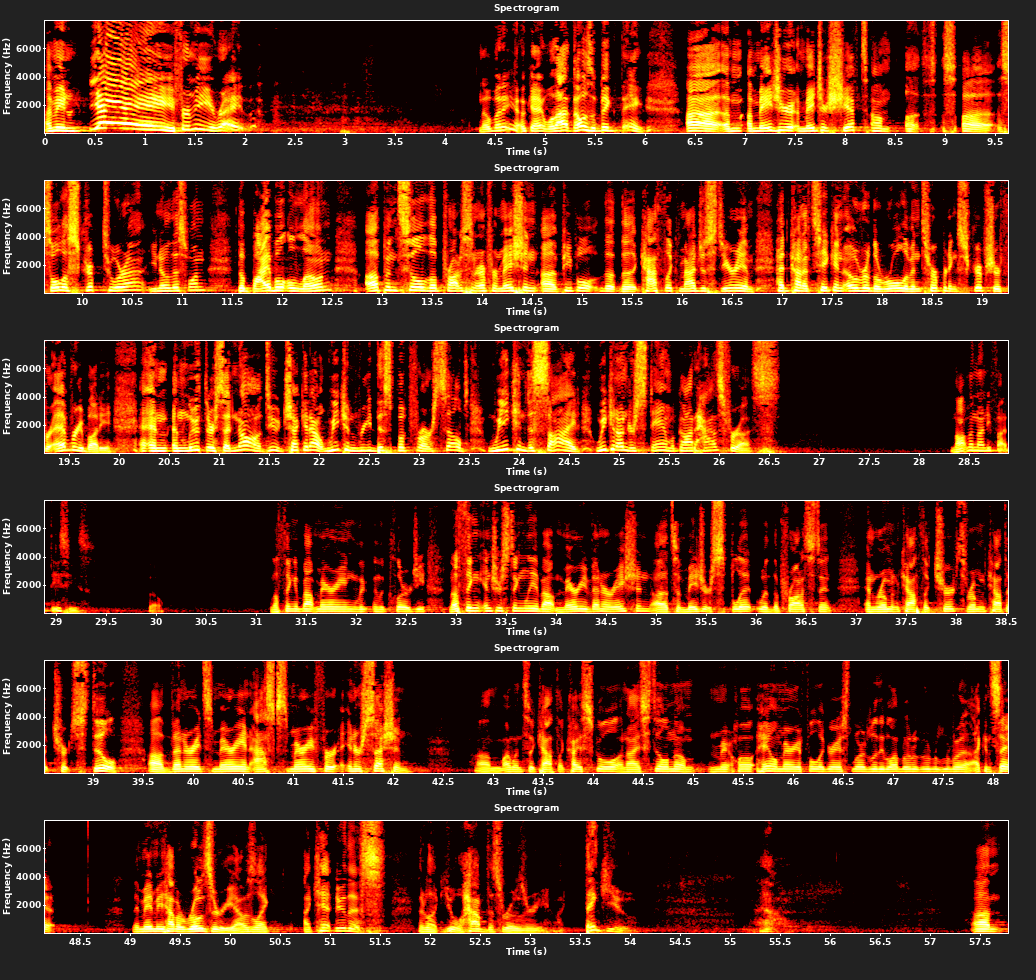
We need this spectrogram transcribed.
I mean, yay for me, right? Nobody? Okay. Well, that, that was a big thing. Uh, a, a, major, a major shift. Um, uh, uh, sola scriptura. You know this one? The Bible alone. Up until the Protestant Reformation, uh, people, the, the Catholic magisterium had kind of taken over the role of interpreting scripture for everybody. And, and Luther said, no, dude, check it out. We can read this book for ourselves. We can decide. We can understand what God has for us. Not the 95 Theses. Nothing about marrying the, clergy. Nothing, interestingly, about Mary veneration. Uh, it's a major split with the Protestant and Roman Catholic Church. The Roman Catholic Church still uh, venerates Mary and asks Mary for intercession. Um, I went to Catholic high school, and I still know Hail Mary, full of grace, Lord's with you, blah, blah, blah, blah, blah. I can say it. They made me have a rosary. I was like I can't do this. They're like, you'll have this rosary. I'm like, thank you. Yeah. Um,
